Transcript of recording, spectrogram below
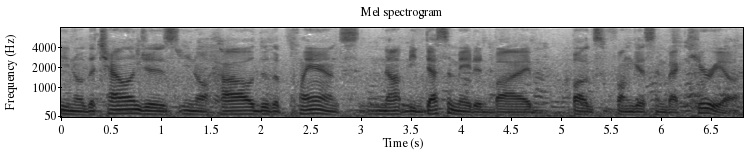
you know the challenge is you know how do the plants not be decimated by bugs, fungus, and bacteria.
